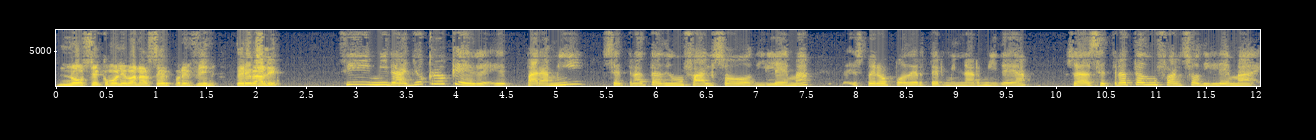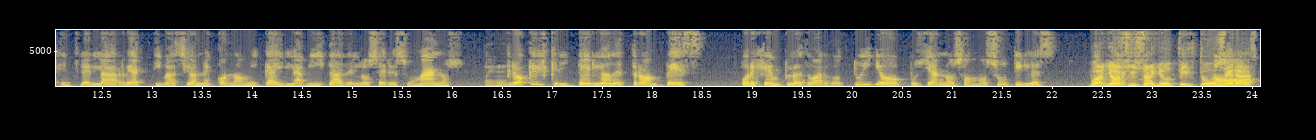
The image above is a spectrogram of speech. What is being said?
No sé cómo le van a hacer, pero en fin, Tere, vale. Sí, mira, yo creo que eh, para mí se trata de un falso dilema. Espero poder terminar mi idea. O sea, se trata de un falso dilema entre la reactivación económica y la vida de los seres humanos. Creo que el criterio de Trump es por ejemplo, Eduardo, tú y yo, pues ya no somos útiles. No, yo sí soy útil, tú serás.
